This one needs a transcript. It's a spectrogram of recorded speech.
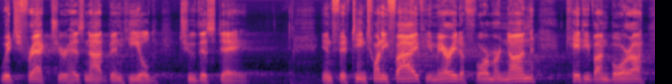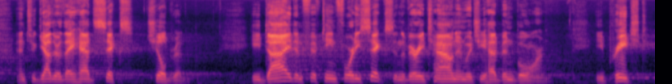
which fracture has not been healed to this day. In 1525, he married a former nun, Katie von Bora, and together they had six children. He died in 1546 in the very town in which he had been born. He preached,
